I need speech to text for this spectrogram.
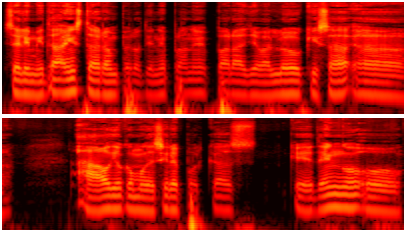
se limita a Instagram, pero tiene planes para llevarlo quizá a, a audio, como decir el podcast que tengo, o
